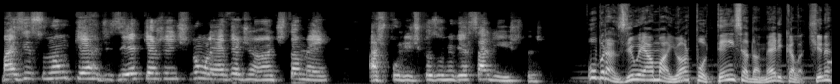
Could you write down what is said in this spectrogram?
mas isso não quer dizer que a gente não leve adiante também as políticas universalistas. O Brasil é a maior potência da América Latina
